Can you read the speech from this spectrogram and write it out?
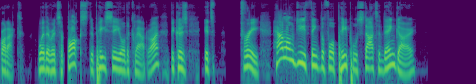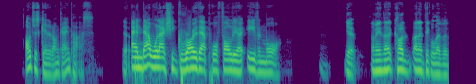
product, whether it's a box, the PC, or the cloud, right? Because it's free. How long do you think before people start to then go, I'll just get it on Game Pass? Yeah. And that will actually grow that portfolio even more. Yeah. I mean, that COD, I don't think we'll ever,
